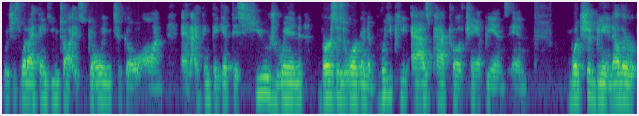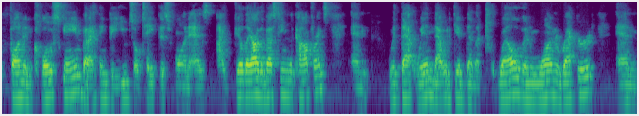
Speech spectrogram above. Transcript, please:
which is what I think Utah is going to go on. And I think they get this huge win versus Oregon to repeat as Pac 12 champions in what should be another fun and close game. But I think the Utes will take this one as I feel they are the best team in the conference. And with that win, that would give them a 12 and 1 record. And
